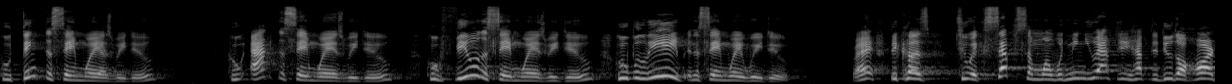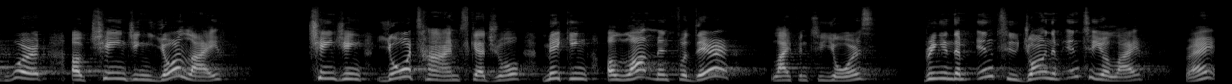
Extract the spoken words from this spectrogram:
who think the same way as we do, who act the same way as we do, who feel the same way as we do, who believe in the same way we do right? Because to accept someone would mean you have to, you have to do the hard work of changing your life, changing your time schedule, making allotment for their life into yours, bringing them into, drawing them into your life, right?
